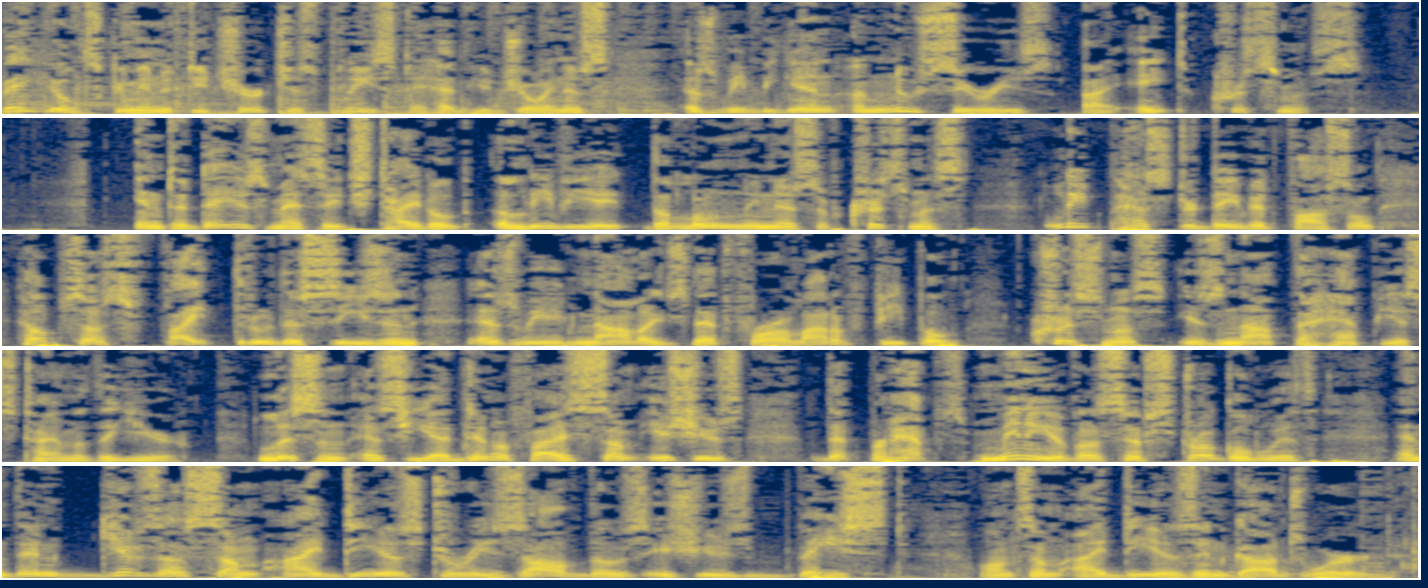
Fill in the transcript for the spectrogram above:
Bay Hills Community Church is pleased to have you join us as we begin a new series, I Ate Christmas. In today's message titled Alleviate the Loneliness of Christmas, lead pastor David Fossil helps us fight through the season as we acknowledge that for a lot of people, Christmas is not the happiest time of the year. Listen as he identifies some issues that perhaps many of us have struggled with and then gives us some ideas to resolve those issues based on some ideas in God's Word.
